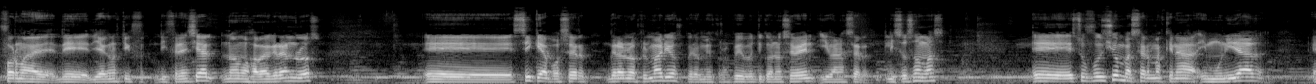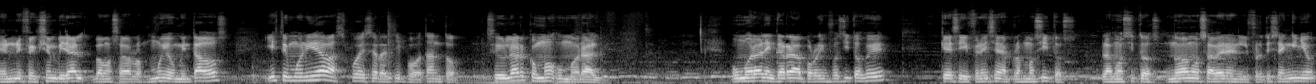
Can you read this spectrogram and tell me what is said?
Forma de, diagnóstico diferencial, no vamos a ver gránulos. Eh, sí que va a poseer gránulos primarios, pero en no se ven y van a ser lisosomas. Su función va a ser más que nada inmunidad. En una infección viral vamos a verlos muy aumentados. Y esta inmunidad puede ser de tipo tanto celular como humoral. Humoral encargada por linfocitos B, que se diferencian a plasmocitos. Plasmocitos no vamos a ver en el frotis sanguíneo,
